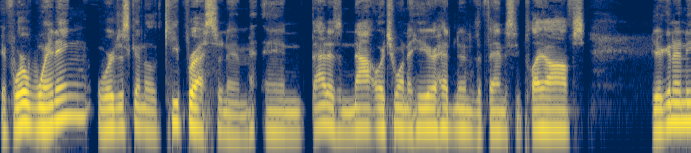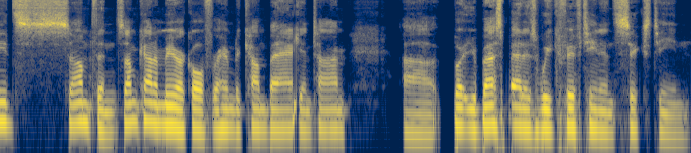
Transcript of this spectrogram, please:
if we're winning, we're just going to keep resting him," and that is not what you want to hear heading into the fantasy playoffs. You're going to need something, some kind of miracle for him to come back in time. Uh, but your best bet is week 15 and 16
